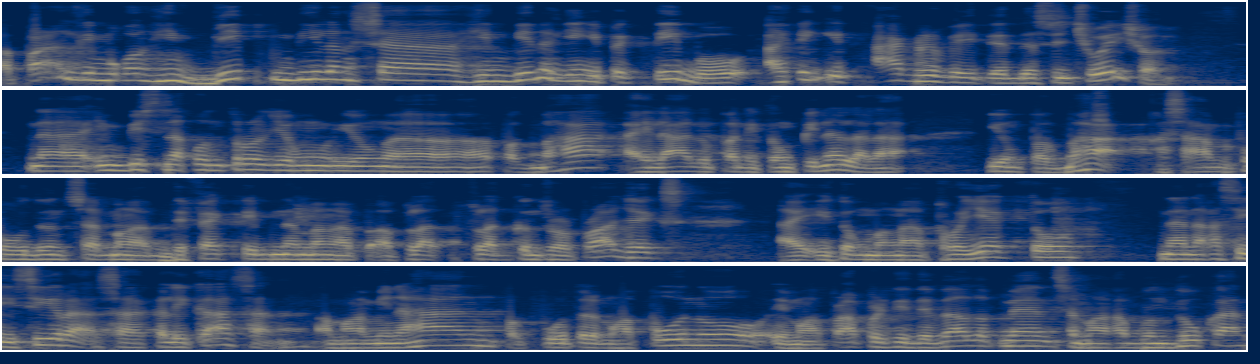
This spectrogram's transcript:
Apparently, mukhang hindi, hindi lang siya hindi naging epektibo. I think it aggravated the situation na imbis na control yung, yung uh, pagbaha, ay lalo pa nitong pinalala yung pagbaha. Kasama po dun sa mga defective na mga flood control projects ay itong mga proyekto na nakasisira sa kalikasan. Ang mga minahan, pagputol ng mga puno, yung mga property development sa mga kabundukan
